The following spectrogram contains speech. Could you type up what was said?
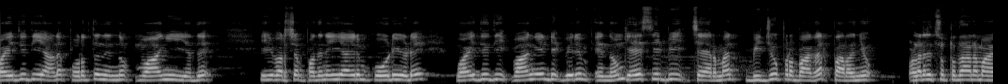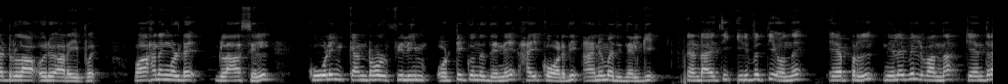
വൈദ്യുതിയാണ് പുറത്തുനിന്നും വാങ്ങിയത്. ഈ വർഷം പതിനയ്യായിരം കോടിയുടെ വൈദ്യുതി വാങ്ങേണ്ടി വരും എന്നും കെ ചെയർമാൻ ബിജു പ്രഭാകർ പറഞ്ഞു. വളരെ സുപ്രധാനമായിട്ടുള്ള ഒരു അറിയിപ്പ്. വാഹനങ്ങളുടെ ഗ്ലാസിൽ കൂളിംഗ് കൺട്രോൾ ഫിലിം ഒട്ടിക്കുന്നതിന് ഹൈക്കോടതി അനുമതി നൽകി. രണ്ടായിരത്തി ഇരുപത്തി ഒന്ന് ഏപ്രിലിൽ നിലവിൽ വന്ന കേന്ദ്ര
